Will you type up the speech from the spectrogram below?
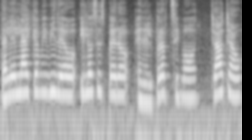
Dale like a mi video y los espero en el próximo. Chao, chao.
